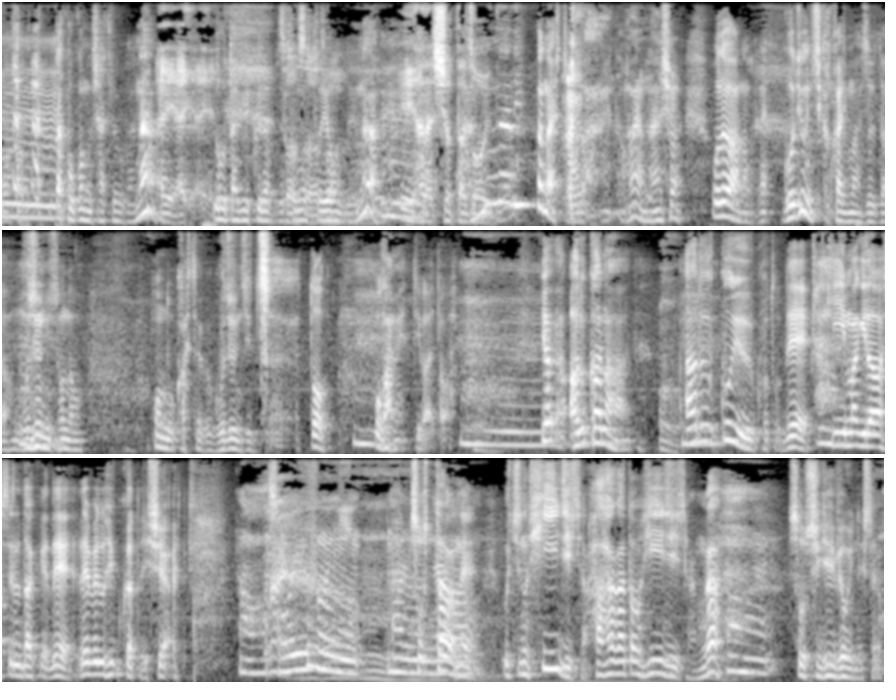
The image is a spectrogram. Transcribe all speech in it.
そうそう。だここの社長がなはいはいはいロータリークラブでその人呼んでな。ええ話しよったぞこんな立派な人おらんお前ら何しよう俺はあのね50日かかりますって言ったら50日そんな本堂貸してるから50日ずーっと拝めって言われたわ、いや歩かな。って、歩くいうことで気紛らわしてるだけでレベル低かったら一緒や。ああそういうふうになるんだ。そしたらねうちのひいじいちゃん母方のひいじいちゃんがはそう手芸病院でしたよ。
